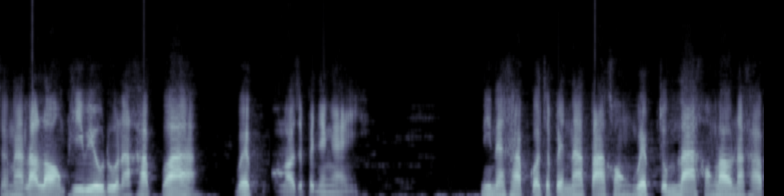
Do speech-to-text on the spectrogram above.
จากนั้นเราลองพรีวิวดูนะครับว่าเว็บของเราจะเป็นยังไง นี่นะครับก็จะเป็นหน้าตาของเว็บจุมล่าของเรานะครับ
